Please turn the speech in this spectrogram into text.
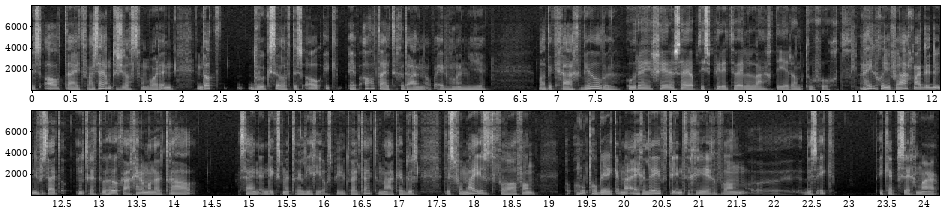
dus altijd waar zij enthousiast van worden. En, en dat doe ik zelf. Dus oh, ik heb altijd gedaan op een of andere manier wat ik graag wilde. Hoe reageren zij op die spirituele laag die je dan toevoegt? Een hele goede vraag, maar de, de Universiteit Utrecht wil heel graag helemaal neutraal zijn en niks met religie of spiritualiteit te maken hebben. Dus, dus voor mij is het vooral van hoe probeer ik in mijn eigen leven te integreren van. Uh, dus ik, ik heb zeg maar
